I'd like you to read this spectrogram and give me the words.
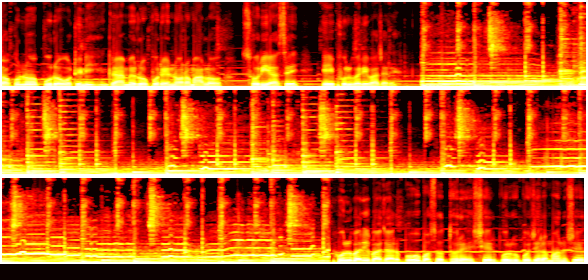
তখনও পুরো ওঠেনি। গ্রামের ওপরে নরম আলো ছড়িয়ে আছে এই ফুলবাড়ি বাজারে। ফুলবাড়ি বাজার বহু বছর ধরে শেরপুর উপজেলা মানুষের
